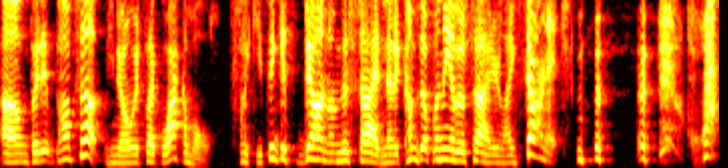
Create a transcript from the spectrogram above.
Um, but it pops up you know it's like whack-a-mole. It's like you think it's done on this side and then it comes up on the other side. You're like darn it. Whack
